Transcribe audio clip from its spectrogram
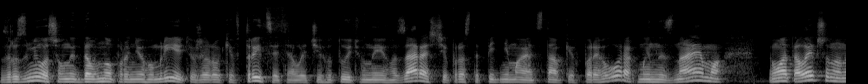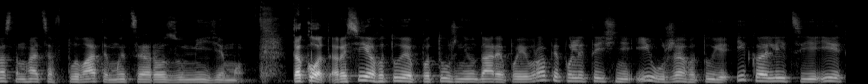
зрозуміло, що вони давно про нього мріють, уже років 30, але чи готують вони його зараз, чи просто піднімають ставки в переговорах, ми не знаємо. От, але якщо на нас намагаються впливати, ми це розуміємо. Так от, Росія готує потужні удари по Європі політичні і вже готує і коаліції, і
